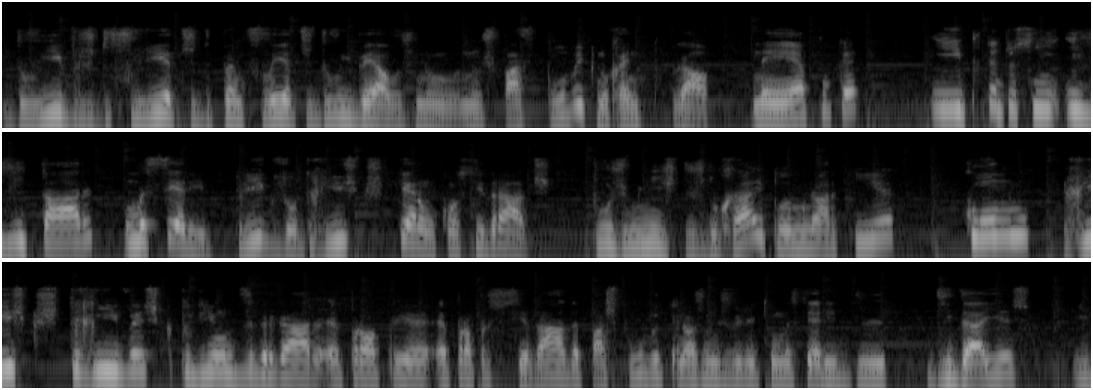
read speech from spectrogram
de livros, de folhetos, de panfletos, de libelos no, no espaço público, no Reino de Portugal, na época, e, portanto, assim, evitar uma série de perigos ou de riscos que eram considerados pelos ministros do rei, pela monarquia, como riscos terríveis que podiam desagregar a própria, a própria sociedade, a paz pública. Nós vamos ver aqui uma série de, de ideias e,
